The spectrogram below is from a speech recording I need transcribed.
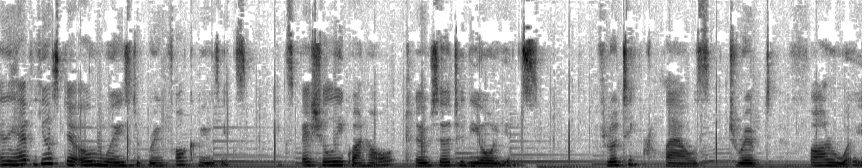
and they have used their own ways to bring folk musics especially Quan Ho, closer to the audience. Floating clouds drift far away.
